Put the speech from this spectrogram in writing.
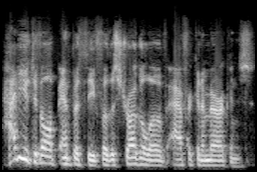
how do you develop empathy for the struggle of African Americans?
